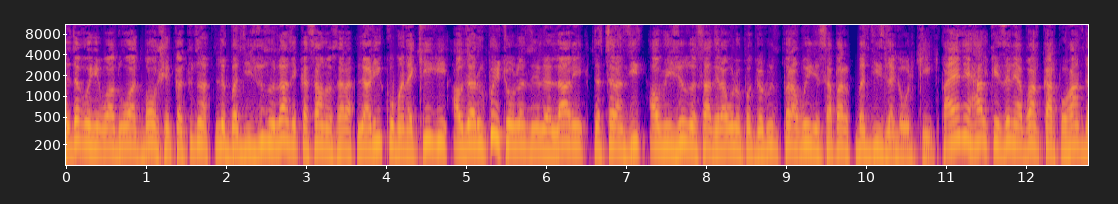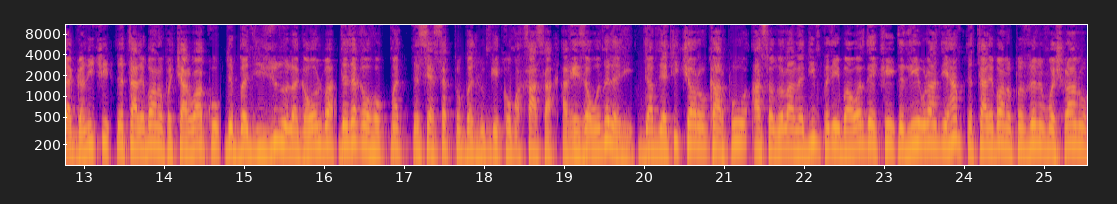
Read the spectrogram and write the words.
د دغو هېوادو اتباعو شرکتونه له بندیزونو لاندې کسانو سره له اړیکو منع کېږي او د اروپۍ ټولنې له لارې د ترانزیت او ویزو د صادرولو په ګډون پر هغوی د سفر بندیز لګول کېږي. په عین حال کې ځینې افغان کارپوهان دا ګڼي چې د طالبانو په چارواکو د بندیزونو لګول به د دغه حکومت د سیاست په بدلون کې کومه خاصه اغېزه ونه لري. د امنیتي چارو کارپوه اسدالله ندیم په دې باور دی چې د دې وړاندې هم د طالبانو پر ځینو مشرانو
